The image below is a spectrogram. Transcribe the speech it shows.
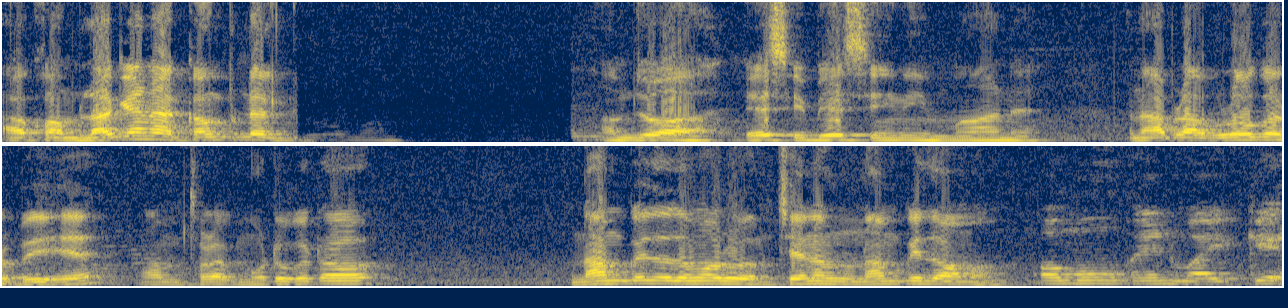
આખો આમ લાગે ને કમ્પ્લેટ આમ જો આ એસી બેસી ની. માને અને આપણા બ્લોગર ભાઈ છે આમ થોડાક મોટું ઘટાડો નામ કહી દો તમારું આમ ચેનલનું નામ કહી દો આમાં. અમુ એન વાય કે.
